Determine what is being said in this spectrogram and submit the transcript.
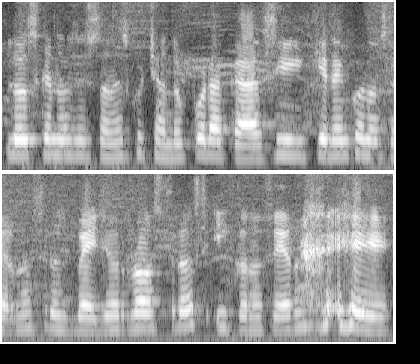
los que nos están escuchando por acá si quieren conocer nuestros bellos rostros y conocer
